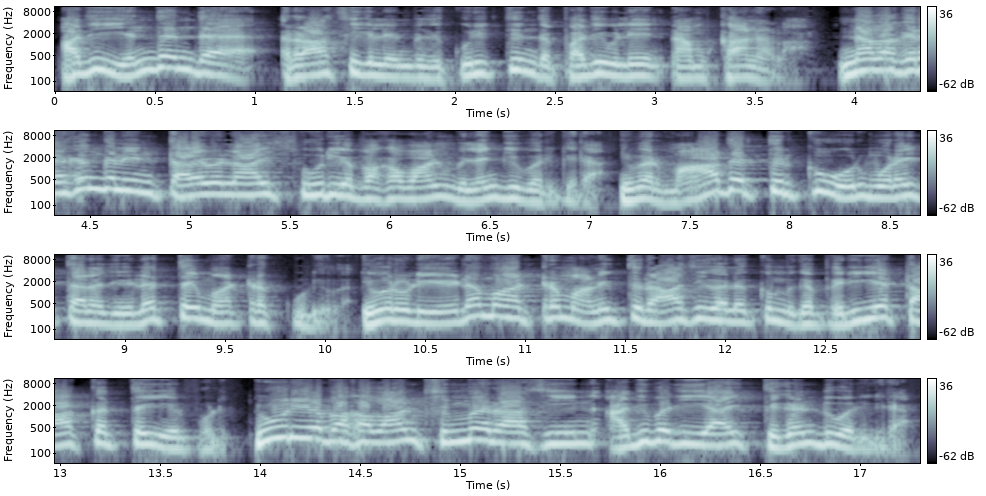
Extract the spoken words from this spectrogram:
அது எந்தெந்த ராசிகள் என்பது குறித்து இந்த பதிவிலே நாம் காணலாம். நவகிரகங்களின் தலைவனாய் சூரிய பகவான் விளங்கி வருகிறார். இவர் மாதத்திற்கு ஒரு முறை தனது இடத்தை மாற்றக்கூடியவர். இவருடைய இடமாற்றம் அனைத்து ராசிகளுக்கும் மிகப்பெரிய தாக்கத்தை ஏற்படுத்தும். சூரிய பகவான் சிம்ம ராசியின் அதிபதியாய் திகழ்ந்து வருகிறார்.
